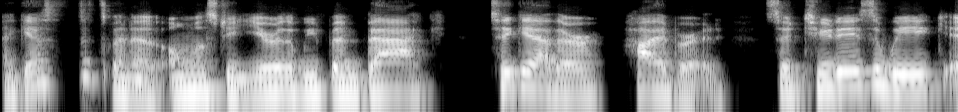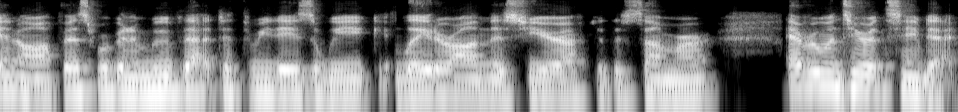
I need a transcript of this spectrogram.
i guess it's been a, almost a year that we've been back together hybrid. So two days a week in office. We're going to move that to three days a week later on this year after the summer. Everyone's here at the same day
